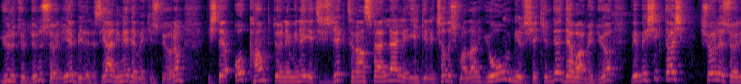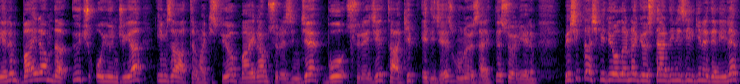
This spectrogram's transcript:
yürütüldüğünü söyleyebiliriz. Yani ne demek istiyorum? İşte o kamp dönemine yetişecek transferlerle ilgili çalışmalar yoğun bir şekilde devam ediyor ve Beşiktaş Şöyle söyleyelim bayramda 3 oyuncuya imza attırmak istiyor. Bayram sürecince bu süreci takip edeceğiz. Onu özellikle söyleyelim. Beşiktaş videolarına gösterdiğiniz ilgi nedeniyle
